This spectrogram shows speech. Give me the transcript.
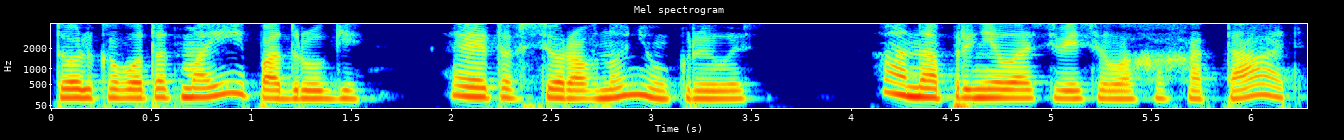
Только вот от моей подруги это все равно не укрылось. Она принялась весело хохотать,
